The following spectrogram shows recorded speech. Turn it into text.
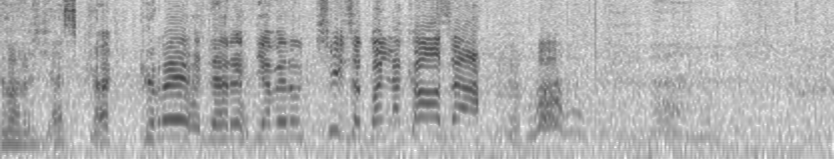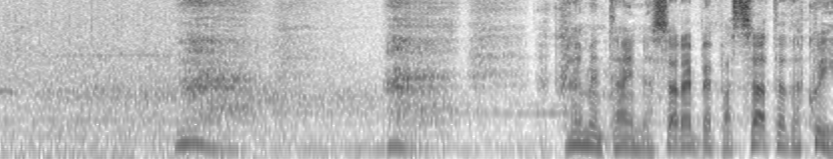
Non riesco a credere di aver ucciso quella cosa! Clementine sarebbe passata da qui.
